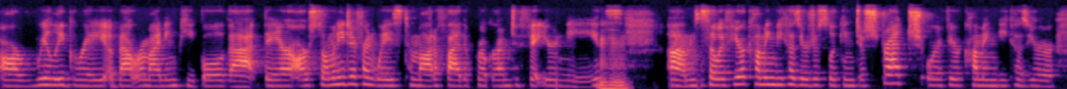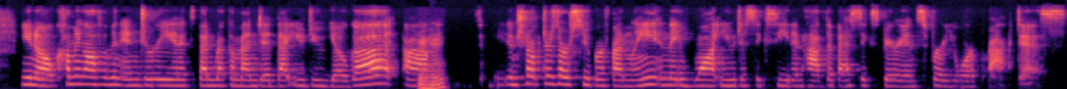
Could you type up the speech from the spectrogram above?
are really great about reminding people that there are so many different ways to modify the program to fit your needs. Mm-hmm. Um, so if you're coming because you're just looking to stretch, or if you're coming because you're, you know, coming off of an injury and it's been recommended that you do yoga, um, mm-hmm instructors are super friendly and they want you to succeed and have the best experience for your practice.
